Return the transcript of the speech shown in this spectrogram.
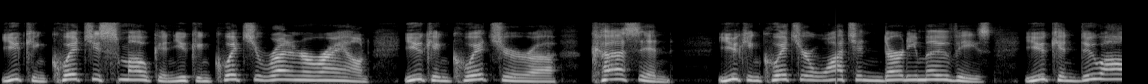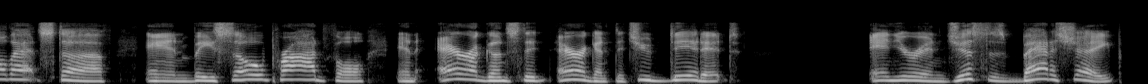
You can quit your smoking. You can quit your running around. You can quit your uh, cussing. You can quit your watching dirty movies. You can do all that stuff and be so prideful and arrogance that arrogant that you did it and you're in just as bad a shape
